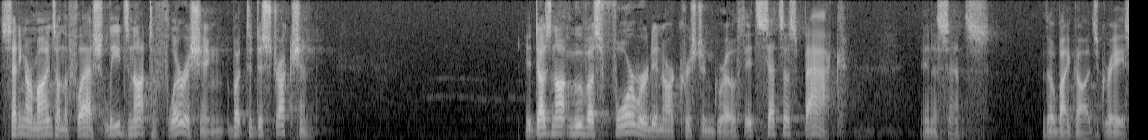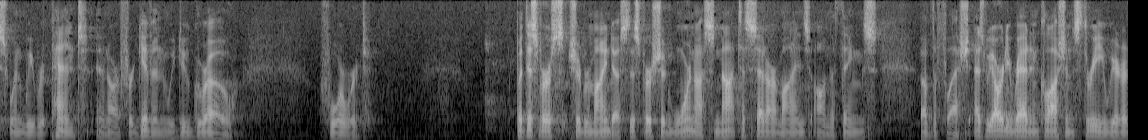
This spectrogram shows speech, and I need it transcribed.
Setting our minds on the flesh leads not to flourishing, but to destruction. It does not move us forward in our Christian growth, it sets us back, in a sense. Though by God's grace, when we repent and are forgiven, we do grow forward. But this verse should remind us, this verse should warn us not to set our minds on the things of the flesh. As we already read in Colossians 3, we are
